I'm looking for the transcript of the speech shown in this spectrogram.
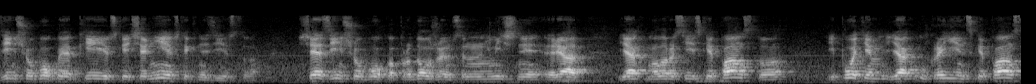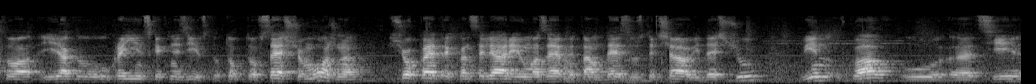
з іншого боку, як Київське і Чернігівське князівство. Ще з іншого боку, продовжуємо синонімічний ряд як малоросійське панство, і потім як українське панство і як українське князівство. Тобто все, що можна, що Петрик у Мазепи там десь зустрічав і десь чув, він вклав у е, ці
